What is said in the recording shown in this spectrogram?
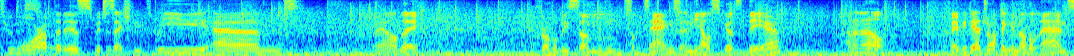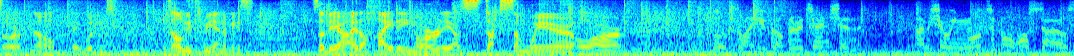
two more after this, which is actually three, and... Where are they? Probably some, some tanks in the outskirts there? I don't know. Maybe they're dropping another lance, or... No, they wouldn't. It's only three enemies. So they are either hiding, or they are stuck somewhere, or... Looks like you got their attention. Multiple hostiles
